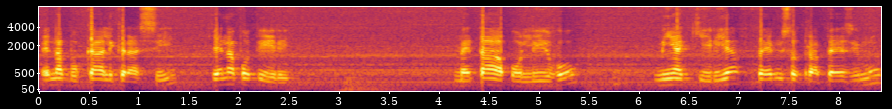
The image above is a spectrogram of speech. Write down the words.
ένα μπουκάλι κρασί και ένα ποτήρι. Μετά από λίγο, μία κυρία φέρνει στο τραπέζι μου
